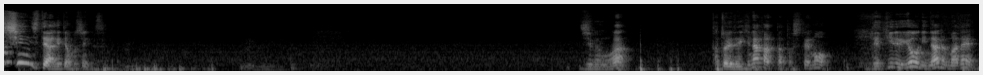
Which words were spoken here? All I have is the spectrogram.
信じてあげてほしいんです自分はたとえできなかったとしてもできるようになるまで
